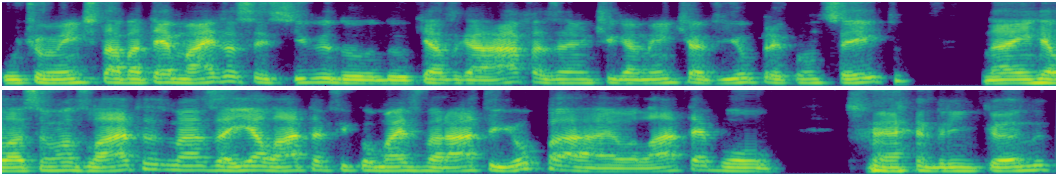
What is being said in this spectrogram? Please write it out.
ultimamente estava até mais acessível do, do que as garrafas, né? antigamente havia o preconceito né, em relação às latas, mas aí a lata ficou mais barata e opa, a lata é bom. né, brincando,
